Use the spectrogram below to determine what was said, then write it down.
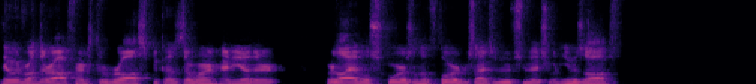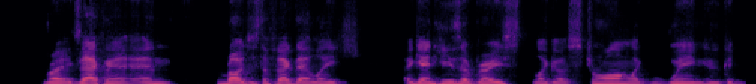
they would run their offense through Ross because there weren't any other reliable scores on the floor besides Vucevic when he was off. Right, exactly. And bro, just the fact that like again, he's a very like a strong like wing who could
